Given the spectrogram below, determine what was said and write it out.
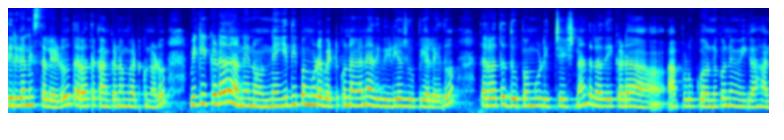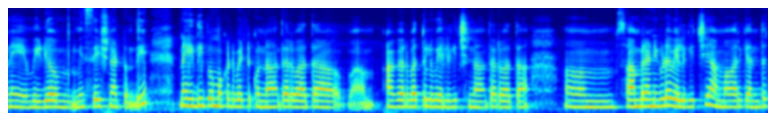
తిరగనిస్తలేడు. తర్వాత కంకణం కట్టుకున్నాడు. మీకు ఇక్కడ నేను నెయ్యి దీపం కూడా పెట్టుకున్నా కానీ అది వీడియో చూపించలేదు తర్వాత ధూపం కూడా ఇచ్చేసిన. తర్వాత ఇక్కడ అప్పుడు కొన్ని కొన్ని ఇక అనే వీడియో మిస్ చేసినట్టుంది. నెయ్యి దీపం ఒకటి పెట్టుకున్న. తర్వాత అగరబత్తులు వెలిగించిన. తర్వాత సాంబ్రాణి కూడా వెలిగించి అమ్మవారికి అంతా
